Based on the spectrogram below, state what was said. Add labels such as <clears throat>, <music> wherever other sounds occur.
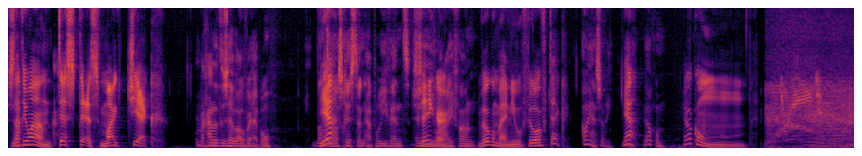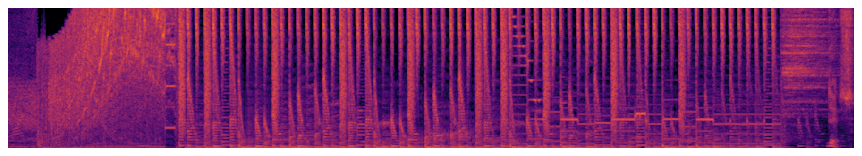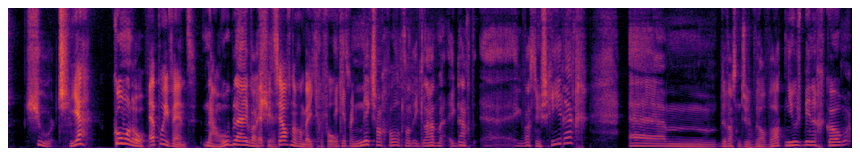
Staat hij aan? Test, test, mic check. We gaan het dus hebben over Apple. Want Ja. er was gisteren een Apple-event en een nieuwe iPhone. Welkom bij een nieuwe Veel Over Tech. Oh ja, sorry. Ja. welkom. Welkom. Dus, Sjoerd, Ja, kom erop. Apple event. Nou, hoe blij was Heb je? je het zelf nog een beetje gevolgd? Ik heb er niks van gevolgd, want ik, laat me, ik dacht, eh, ik was nieuwsgierig. Ehm, er was natuurlijk wel wat nieuws binnengekomen.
